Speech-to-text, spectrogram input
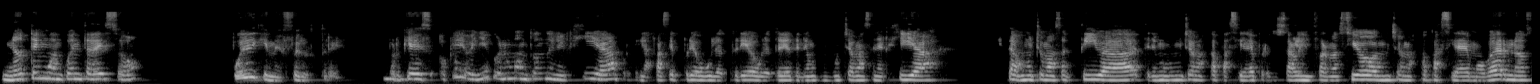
no tengo en cuenta eso, puede que me frustre, porque es, ok, venía con un montón de energía, porque en la fase preovulatoria, ovulatoria tenemos mucha más energía, estamos mucho más activa, tenemos mucha más capacidad de procesar la información, mucha más capacidad de movernos.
